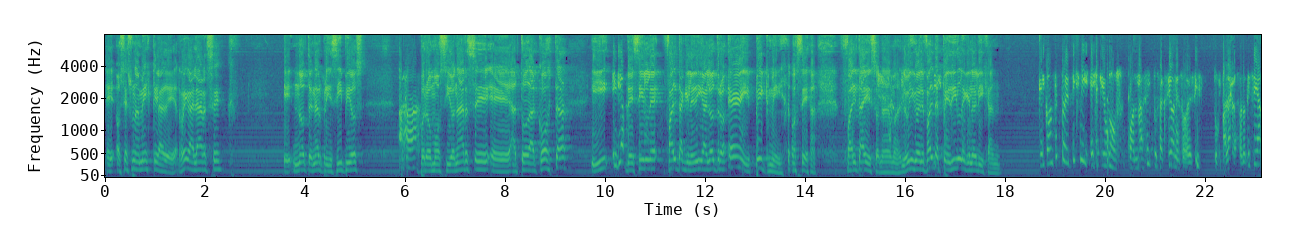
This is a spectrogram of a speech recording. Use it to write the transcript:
Eh, o sea, es una mezcla de regalarse, eh, no tener principios promocionarse eh, a toda costa y decirle, falta que le diga al otro, hey, pick me. O sea, falta eso nada más. Lo único que le falta es pedirle que lo elijan. El concepto de pick me es que vos, cuando haces tus acciones o decís tus palabras o lo que sea,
